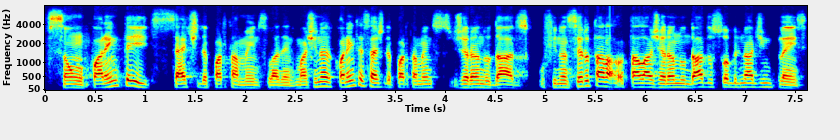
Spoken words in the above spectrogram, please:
são 47 departamentos lá dentro. Imagina 47 departamentos gerando dados. O financeiro está tá lá gerando um dado sobre inadimplência.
